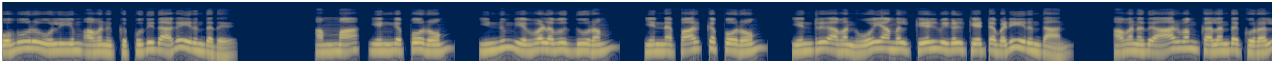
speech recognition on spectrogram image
ஒவ்வொரு ஒலியும் அவனுக்கு புதிதாக இருந்தது. அம்மா எங்க போறோம் இன்னும் எவ்வளவு தூரம். என்ன பார்க்கப் போறோம் என்று அவன் ஓயாமல் கேள்விகள் கேட்டபடி இருந்தான். அவனது ஆர்வம் கலந்த குரல்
